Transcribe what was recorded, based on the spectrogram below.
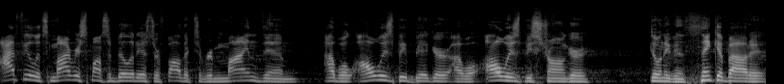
I feel it's my responsibility as their father to remind them I will always be bigger, I will always be stronger. Don't even think about it.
